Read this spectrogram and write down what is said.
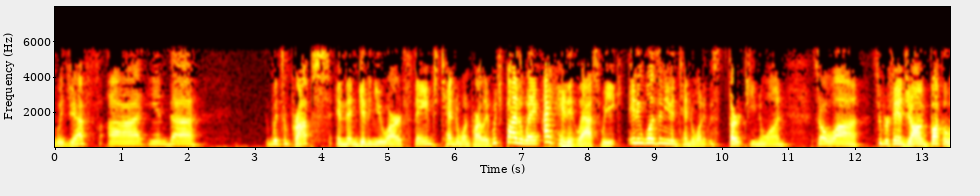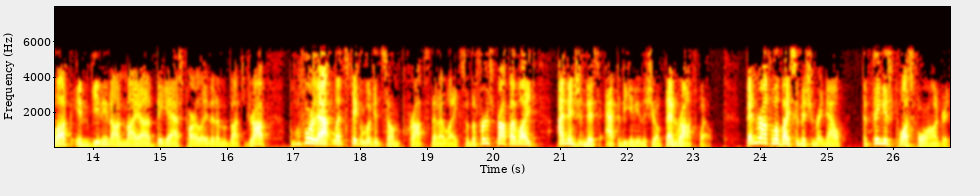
with Jeff, uh, and, uh, with some props and then giving you our famed 10 to 1 parlay, which by the way, I hit it last week and it wasn't even 10 to 1, it was 13 to 1. So, uh, Superfan Jong, buckle up and get in on my uh, big ass parlay that I'm about to drop. But before that, let's take a look at some props that I like. So the first prop I like, I mentioned this at the beginning of the show, Ben Rothwell. Ben Rothwell by submission right now. The thing is plus 400.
